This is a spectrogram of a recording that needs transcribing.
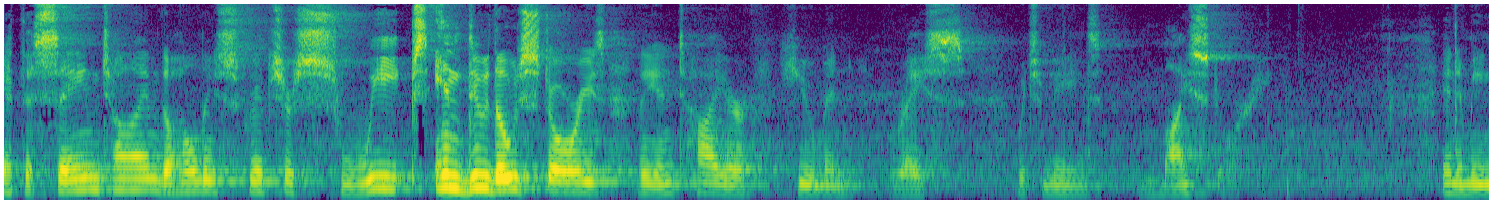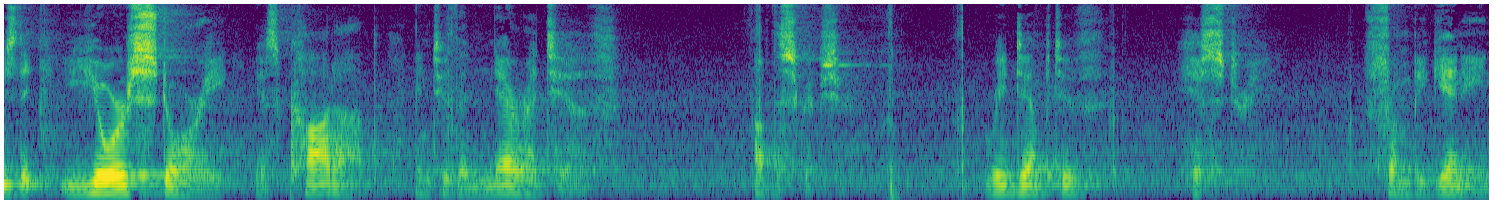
At the same time, the Holy Scripture sweeps into those stories the entire human race, which means my story. And it means that your story is caught up into the narrative of the Scripture redemptive history from beginning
